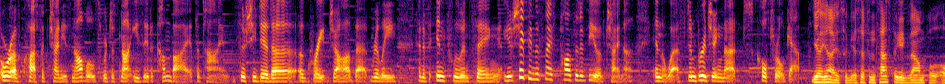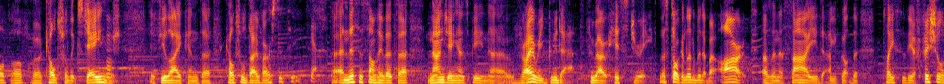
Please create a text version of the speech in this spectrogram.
or of classic Chinese novels were just not easy to come by at the time. So she did a, a great job at really kind of influencing, you know, shaping this nice positive view of China in the West and bridging that cultural gap. Yeah, yeah, it's a, it's a fantastic example of, of uh, cultural exchange, if you like, and uh, cultural diversity. Yeah. Uh, and this is something that uh, Nanjing has been uh, very good at throughout history. Let's talk a little bit about art as an aside. You've got the place of the official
